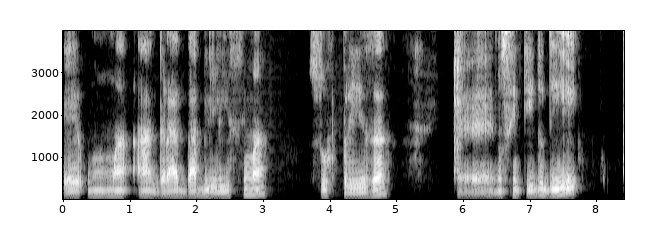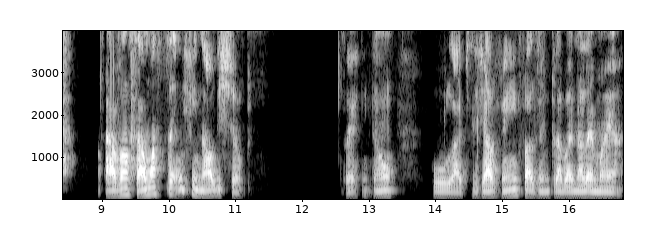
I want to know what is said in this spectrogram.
é uma agradabilíssima surpresa é, no sentido de avançar uma semifinal de Champions, certo? Então o Leipzig já vem fazendo trabalho na Alemanha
